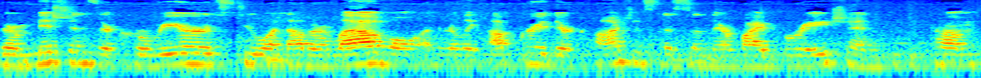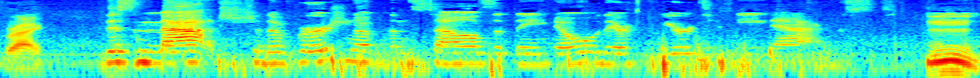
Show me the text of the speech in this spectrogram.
their missions, their careers to another level and really upgrade their consciousness and their vibration to become Right. this match to the version of themselves that they know they're here to be next. Mm.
